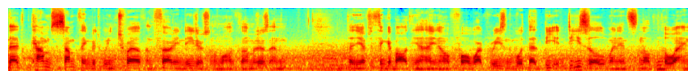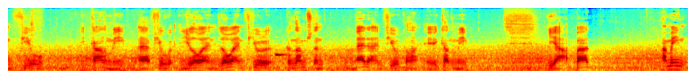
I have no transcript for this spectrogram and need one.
that comes something between 12 and 13 liters on 100 kilometers and then you have to think about you know, you know for what reason would that be a diesel when it's not lower in fuel economy uh, fuel lower and lower in fuel consumption and better in fuel economy? Yeah but I mean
